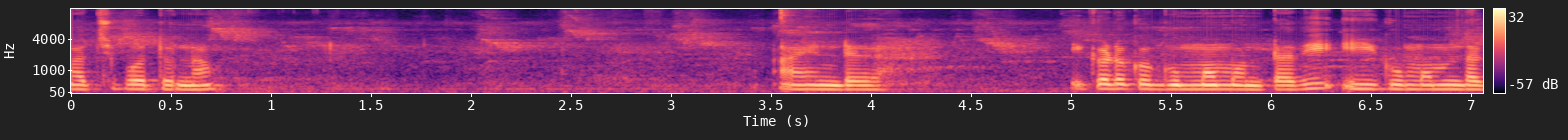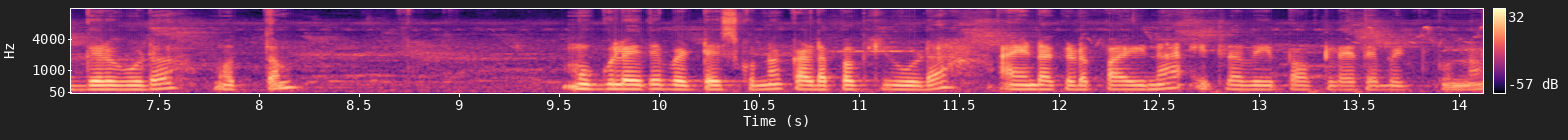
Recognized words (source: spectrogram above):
మర్చిపోతున్నా. అండ్ ఇక్కడ ఒక గుమ్మం ఉంటుంది. ఈ గుమ్మం దగ్గర కూడా మొత్తం ముగ్గులు అయితే పెట్టేసుకున్నా కడపకి కూడా. అండ్ అక్కడ పైన ఇట్లా వేపాకులు అయితే పెట్టుకున్నా.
